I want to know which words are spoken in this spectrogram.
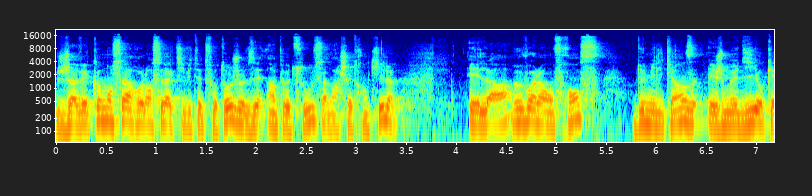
j'avais commencé à relancer l'activité de photo, je faisais un peu de sous, ça marchait tranquille. Et là, me voilà en France, 2015, et je me dis, ok,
